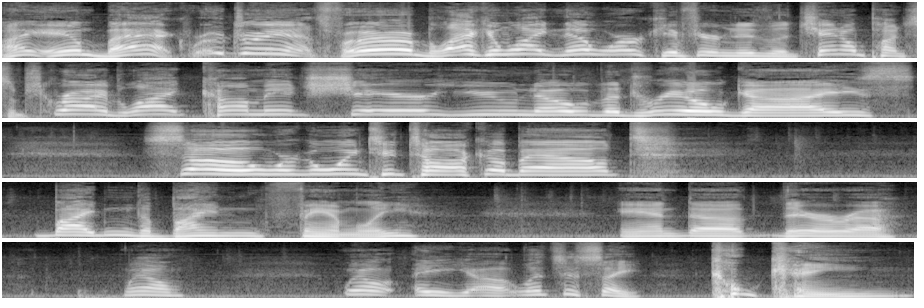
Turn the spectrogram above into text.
I am back. Rodrance for Black and White Network. If you're new to the channel, punch subscribe, like, comment, share. You know the drill, guys. So, we're going to talk about Biden, the Biden family, and uh, their, uh, well, well, a uh, let's just say cocaine.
